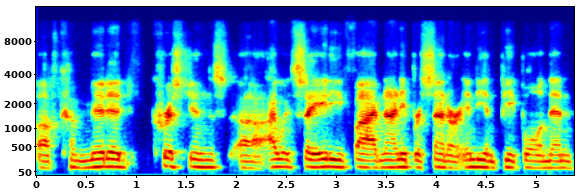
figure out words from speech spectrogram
of committed christians. Uh, i would say 85 90 percent are indian people. And then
